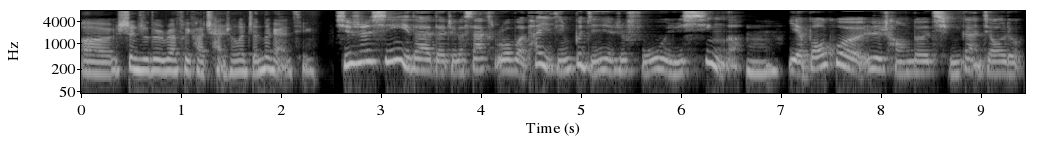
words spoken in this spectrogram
呃，甚至对 Replica 产生了真的感情。其实新一代的这个 sex robot，它已经不仅仅是服务于性了，嗯也包括日常的情感交流，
